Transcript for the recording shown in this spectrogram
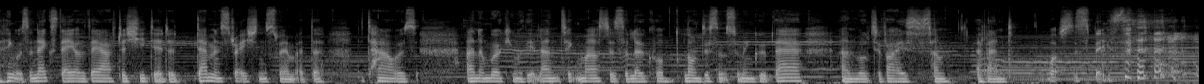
I think it was the next day or the day after she did a demonstration swim at the, the towers. And I'm working with the Atlantic Masters, the local long distance swimming group there, and we'll devise some event. Watch the space.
